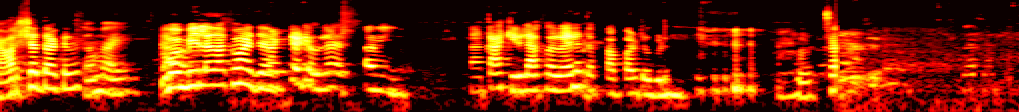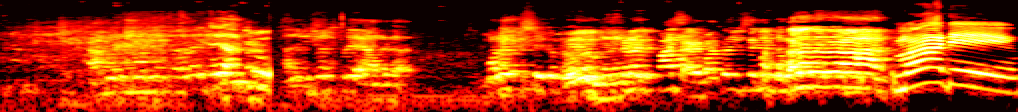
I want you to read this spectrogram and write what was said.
आरशात दाखव मम्मीला दाखव माझ्या. ठेवलं हा, काकीला दाखवायला तर पापा उघडून महादेव.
